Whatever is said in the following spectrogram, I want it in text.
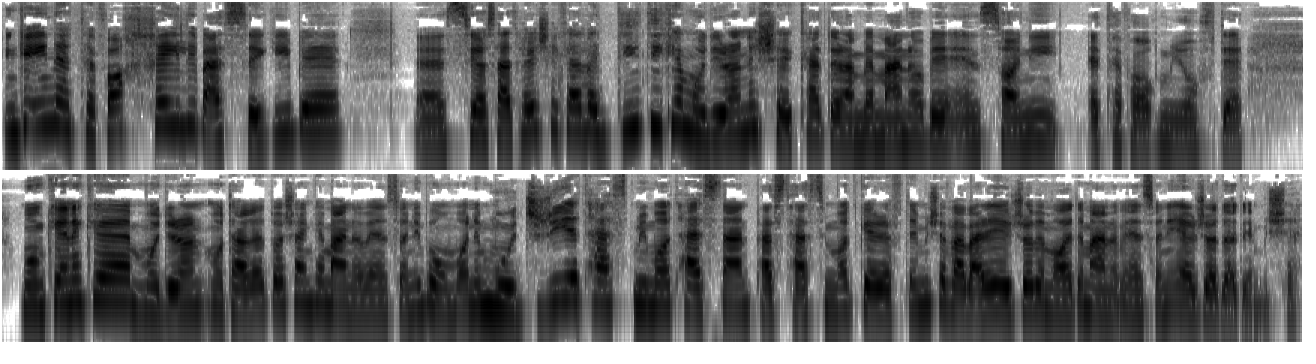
اینکه این اتفاق خیلی بستگی به سیاست های شرکت و دیدی که مدیران شرکت دارن به منابع انسانی اتفاق میفته. ممکنه که مدیران معتقد باشن که منابع انسانی به عنوان مجری تصمیمات هستن پس تصمیمات گرفته میشه و برای اجرا به مواد منابع انسانی ارجاع داده میشه.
